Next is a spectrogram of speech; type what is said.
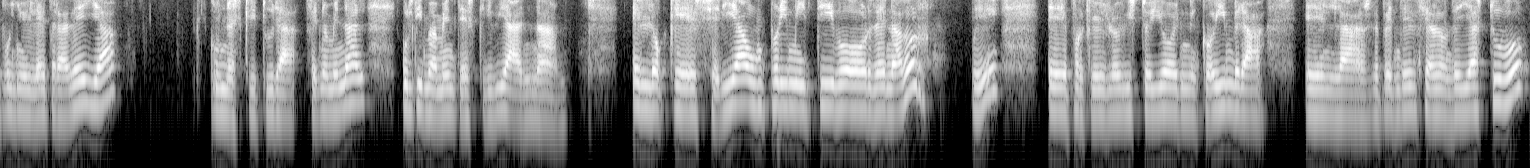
puño y letra de ella, con una escritura fenomenal. Últimamente escribía en una en lo que sería un primitivo ordenador, ¿eh? Porque lo he visto yo en Coimbra, en las dependencias donde ella estuvo,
